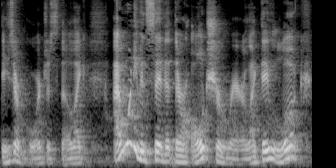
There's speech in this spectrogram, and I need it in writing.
these are gorgeous though. Like I wouldn't even say that they're ultra rare. Like they look,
